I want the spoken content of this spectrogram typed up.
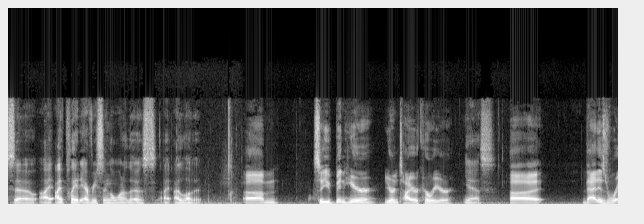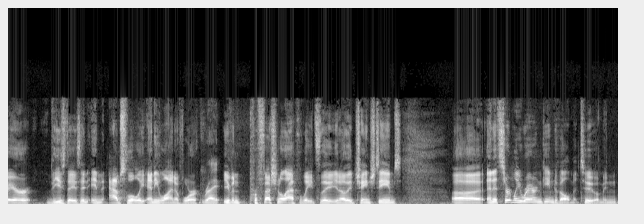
So I, I've played every single one of those. I, I love it. So you've been here your entire career. Yes. That is rare these days in, in absolutely any line of work. Right. Even professional athletes, they you know they change teams, uh, and it's certainly rare in game development too. I mean,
